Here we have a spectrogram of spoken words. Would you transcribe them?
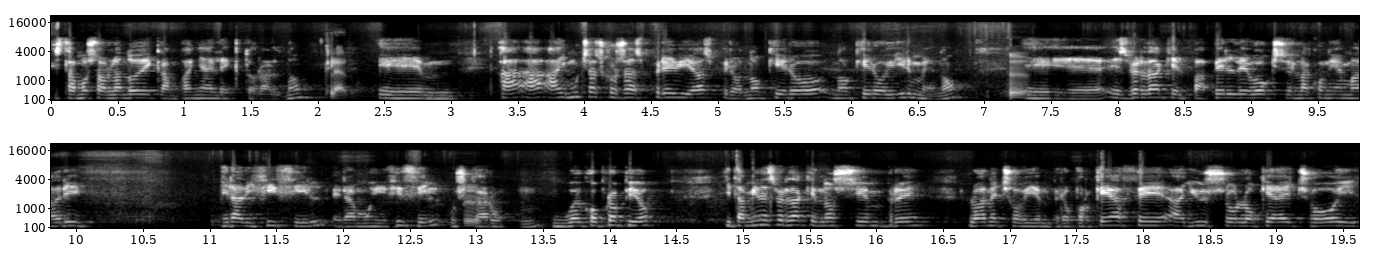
Estamos hablando de campaña electoral, ¿no? Claro. Eh, hay muchas cosas previas, pero no quiero, no quiero irme, ¿no? Mm. Eh, es verdad que el papel de Vox en la Comunidad de Madrid era difícil, era muy difícil buscar un, hueco propio y también es verdad que no siempre lo han hecho bien, pero ¿por qué hace Ayuso lo que ha hecho hoy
